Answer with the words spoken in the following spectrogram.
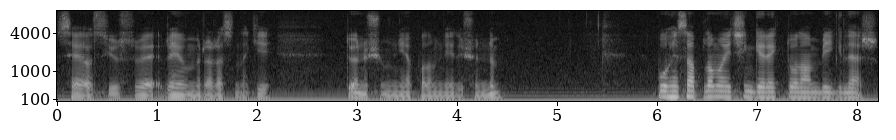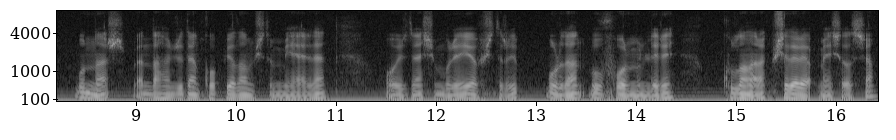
Celsius ve Reaumur arasındaki dönüşümünü yapalım diye düşündüm. Bu hesaplama için gerekli olan bilgiler bunlar. Ben daha önceden kopyalamıştım bir yerden. O yüzden şimdi buraya yapıştırıp buradan bu formülleri kullanarak bir şeyler yapmaya çalışacağım.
